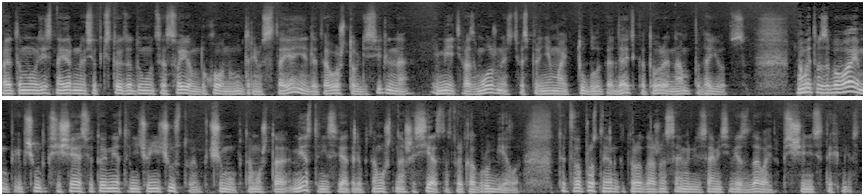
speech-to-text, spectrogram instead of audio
Поэтому здесь, наверное, все-таки стоит задуматься о своем духовном внутреннем состоянии для того, чтобы действительно иметь возможность воспринимать ту благодать, которая нам подается. Мы об этом забываем и почему-то, посещая святое место, ничего не чувствуем. Почему? Потому что место не свято или потому что наше сердце настолько огрубело. Это вопрос, наверное, который должны сами люди сами себе задавать при посещении святых мест.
